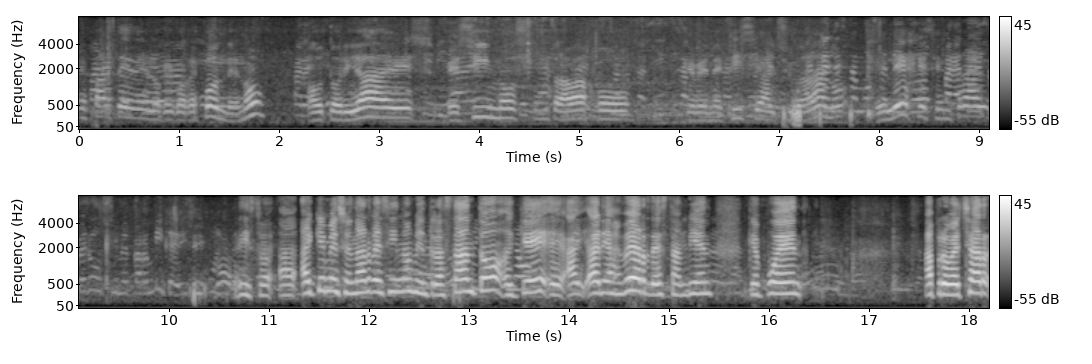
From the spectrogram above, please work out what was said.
es parte de lo que corresponde, ¿no? Autoridades, vecinos, un trabajo que beneficia al ciudadano, el eje central. Listo, ah, hay que mencionar vecinos mientras tanto que eh, hay áreas verdes también que pueden aprovechar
